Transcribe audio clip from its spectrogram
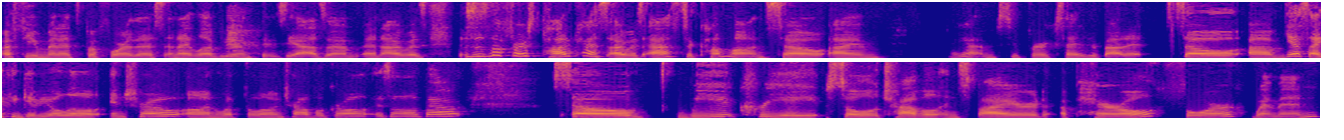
a few minutes before this and I love your enthusiasm. And I was this is the first podcast I was asked to come on so I'm yeah I'm super excited about it. So um, yes I can give you a little intro on what the Lone Travel Girl is all about. So we create solo travel inspired apparel for women.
